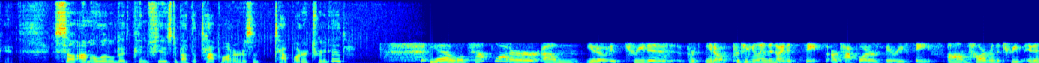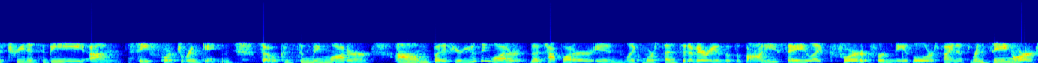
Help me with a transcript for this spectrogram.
Okay. So I'm a little bit confused about the tap water. Isn't tap water treated? Yeah, well, tap water, um, you know, is treated, you know, particularly in the United States, our tap water is very safe. Um, however, the treat it is treated to be um, safe for drinking, so consuming water. Um, but if you're using water, the tap water in like more sensitive areas of the body, say like for for nasal or sinus rinsing, or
